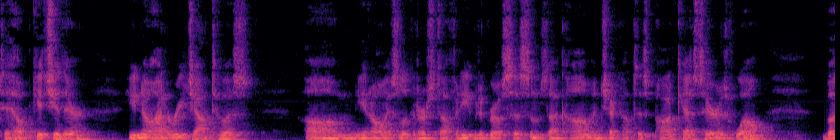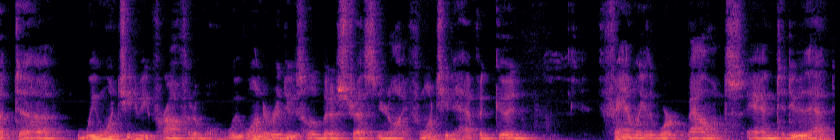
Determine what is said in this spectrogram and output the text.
to help get you there. You know how to reach out to us. Um, you can always look at our stuff at ebitdagrowthsystems.com and check out this podcast there as well. But uh, we want you to be profitable. We want to reduce a little bit of stress in your life. We want you to have a good family to work balance. And to do that,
